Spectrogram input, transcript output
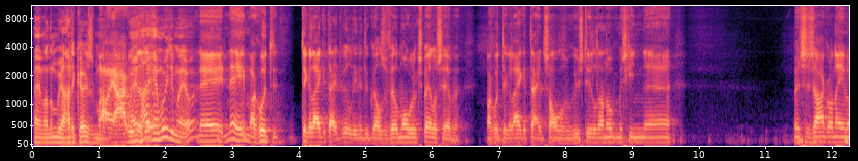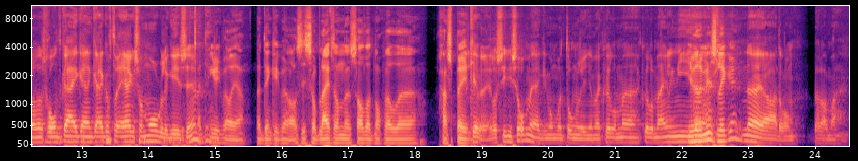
Nee, want dan moet je harde keuzes maken. Nou ja, goed, Daar dat- hij geen moeite mee hoor. Nee, nee, maar goed, tegelijkertijd wil hij natuurlijk wel zoveel mogelijk spelers hebben. Maar goed, tegelijkertijd zal zo'n Guus Til dan ook misschien met zijn zaakwaarnemer eens rondkijken en kijken of er ergens wat mogelijk is. Hè? Dat denk ik wel, ja. Dat denk ik wel. Als dit zo blijft, dan eh, zal dat nog wel eh, gaan spelen. Ik heb een hele cynische opmerking om mijn tong liggen, maar ik wil hem, eh, ik wil hem eigenlijk niet... Je wil hem inslikken? Nee, ja, daarom. Wel, maar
